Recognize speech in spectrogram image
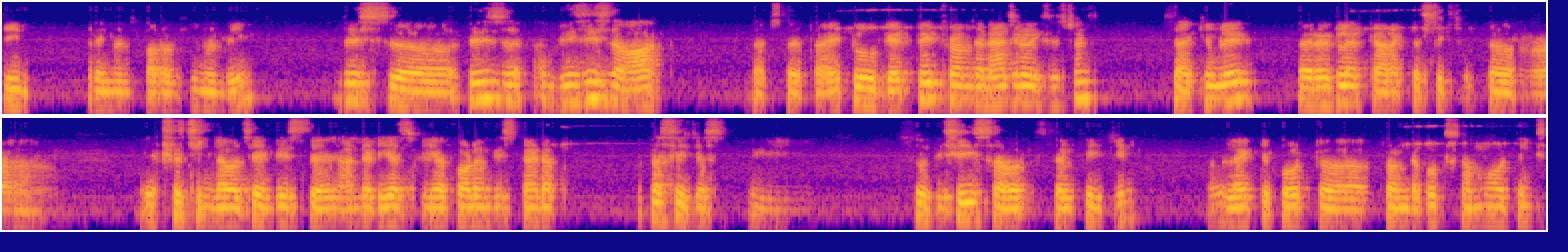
gene arrangements for our human being. This uh, this is uh, this is the arc. That's the try to get it from the natural existence. To accumulate the regular characteristics with our uh, existing level say this uh, 100 years we are following this kind of procedures. We, so this is our selfish gene I would like to quote uh, from the book some more things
